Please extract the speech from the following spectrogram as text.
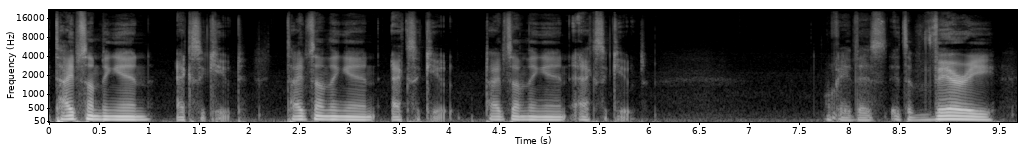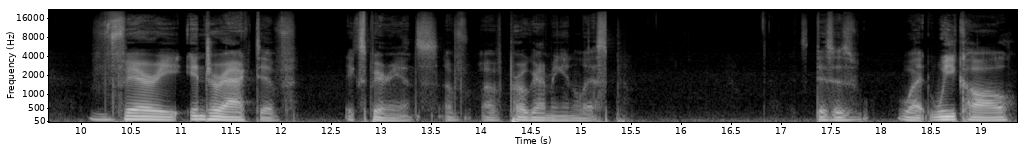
type something in, execute. Type something in, execute. Type something in, execute. Okay, this it's a very very interactive experience of, of programming in Lisp. This is what we call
